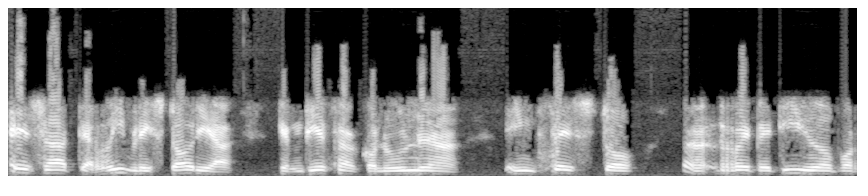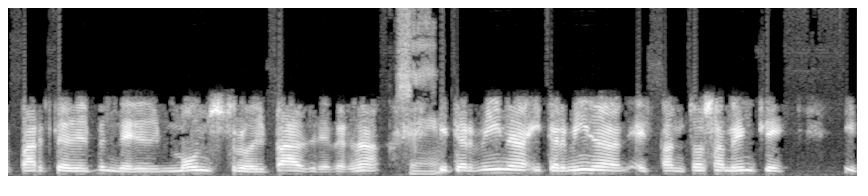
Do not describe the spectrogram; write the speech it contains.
Esa terrible historia que empieza con un incesto eh, repetido por parte del, del monstruo del padre, ¿verdad? Sí. Y termina y termina espantosamente y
